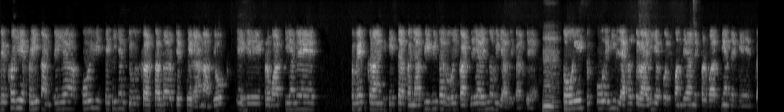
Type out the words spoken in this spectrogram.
ਦੇਖੋ ਜੀ ਇਹ ਫ੍ਰੀ ਕੰਟਰੀ ਆ ਕੋਈ ਵੀ ਸਿਟੀਜ਼ਨ ਚੂਜ਼ ਕਰ ਸਕਦਾ ਜਿੱਥੇ ਰਹਿਣਾ। ਜੋ ਇਹ ਪ੍ਰਵਾਸੀਆਂ ਨੇ ਕਮਿਟ ਕ੍ਰਾਈਮ ਕੀਤਾ ਪੰਜਾਬੀ ਵੀ ਤਾਂ ਰੋਜ਼ ਕਰਦੇ ਆ ਇਹਨੂੰ ਵੀ ਜ਼ਿਆਦਾ ਕਰਦੇ ਆ। ਸੋ ਇਹ ਚੁੱਕੋ ਇਹਦੀ ਲਹਿਰ ਚਲਾਈ ਆ ਕੁਝ ਬੰਦਿਆਂ ਨੇ ਪ੍ਰਵਾਸੀਆਂ ਦੇ ਅਗੇਂਸਟ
